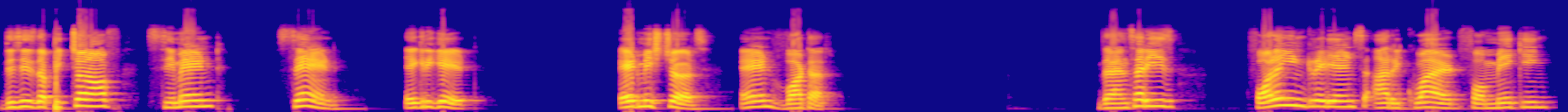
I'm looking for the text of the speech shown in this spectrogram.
This is the picture of cement, sand, aggregate, admixtures and water. The answer is following ingredients are required for making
